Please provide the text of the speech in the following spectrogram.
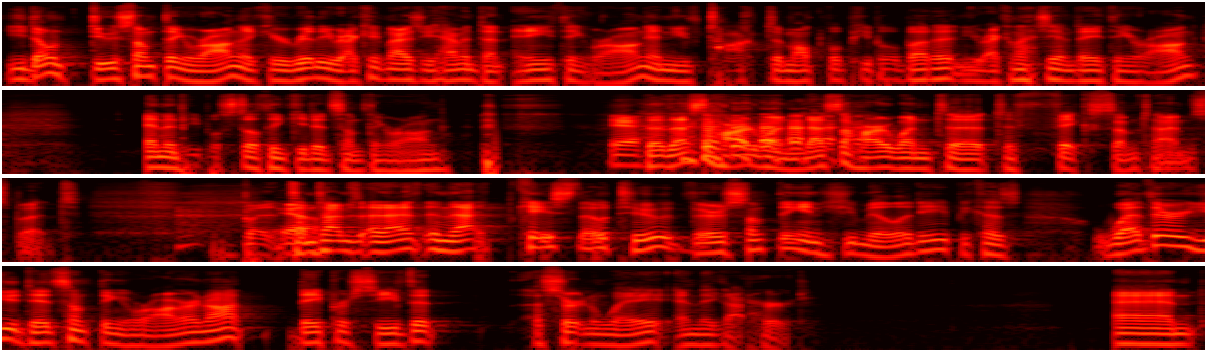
you don't do something wrong, like you really recognize you haven't done anything wrong, and you've talked to multiple people about it, and you recognize you haven't done anything wrong, and then people still think you did something wrong. Yeah. That, that's the hard one. That's the hard one to, to fix sometimes. But but Yeah. sometimes and that, in that case though too, there's something in humility because whether you did something wrong or not, they perceived it a certain way and they got hurt. And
